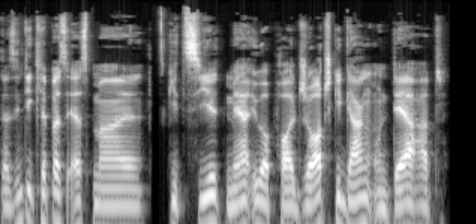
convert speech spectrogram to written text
Da sind die Clippers erstmal gezielt mehr über Paul George gegangen und der hat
